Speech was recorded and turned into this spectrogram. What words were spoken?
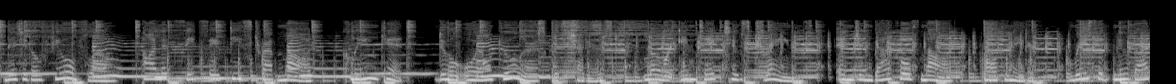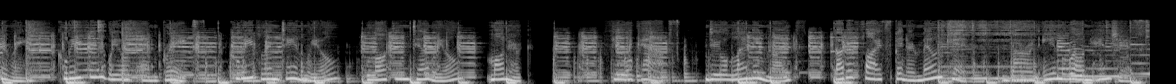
Digital fuel flow. Pilot seat safety strap mod. Clean kit. Dual oil coolers with shutters. Lower intake tubes drains. Engine baffles knob. Alternator. Recent new battery. Cleveland wheels and brakes. Cleveland tailwheel. Locking tail wheel, Monarch. Fuel caps. Dual landing lights. Butterfly spinner mount kit. Barron aileron hinges.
